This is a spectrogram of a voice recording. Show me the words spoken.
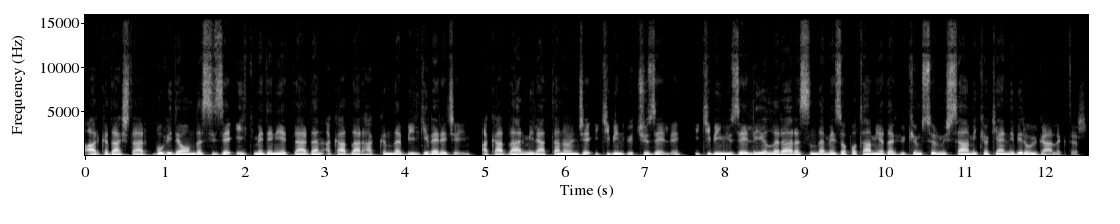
arkadaşlar, bu videomda size ilk medeniyetlerden Akadlar hakkında bilgi vereceğim. Akadlar M.Ö. 2350-2150 yılları arasında Mezopotamya'da hüküm sürmüş Sami kökenli bir uygarlıktır.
